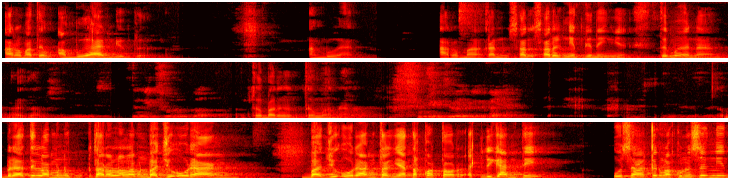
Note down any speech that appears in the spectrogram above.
Aroma teh ambuan gitu. Ambuan aroma kan sarengit geningnya. Teu meunang. Teu temenang berarti lamun taruhlah lamun baju orang baju orang ternyata kotor ek diganti. Usahakan waktu sengit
